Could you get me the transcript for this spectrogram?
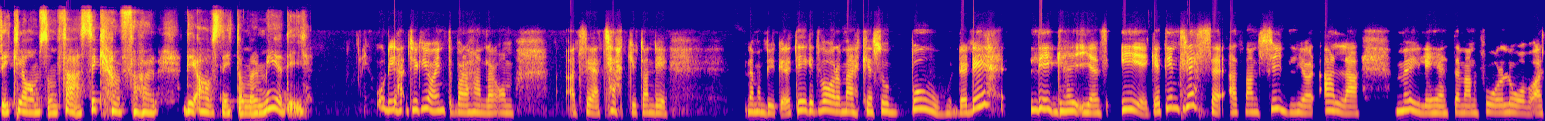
reklam som fasiken för det avsnitt de är med i. Och det tycker jag inte bara handlar om att säga tack utan det när man bygger ett eget varumärke så borde det ligga i ens eget intresse att man synliggör alla möjligheter man får lov att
